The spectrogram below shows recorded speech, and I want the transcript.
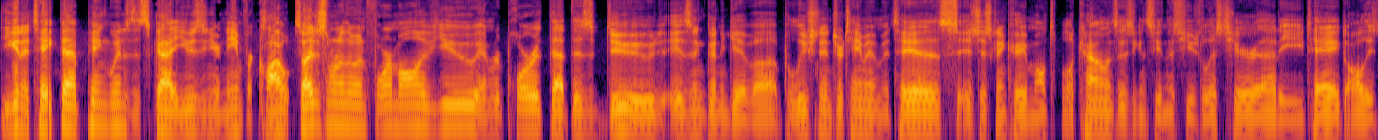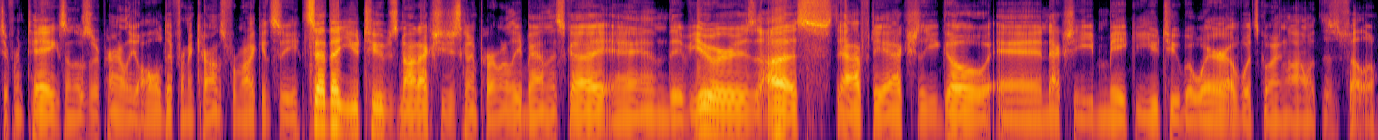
You're gonna take that Penguins? This guy using your name for clout. So I just wanted to inform all of you and report that this dude isn't gonna give up. Peluchin Entertainment Matias is just gonna create multiple accounts, as you can see in this huge list here that he tagged all these different tags, and those are apparently all different accounts from what I can see. It said that YouTube's not actually just going to permanently ban this guy, and the viewers, us, have to actually go and actually make YouTube aware of what's going on with this fellow.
